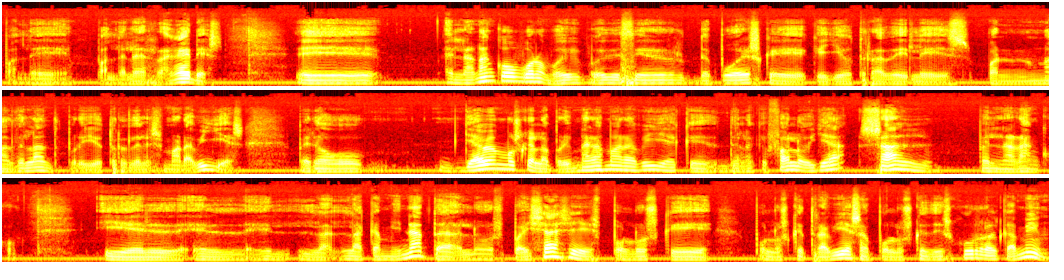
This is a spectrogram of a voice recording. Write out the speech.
para el de pal de las ragueres eh, el naranco bueno voy, voy a decir después que, que yo otra de les bueno un adelanto pero yo otra de las maravillas pero ya vemos que la primera maravilla que de la que falo ya sal pel naranco y el, la, caminata los paisajes por los que por los que atraviesa por los que discurre el camino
